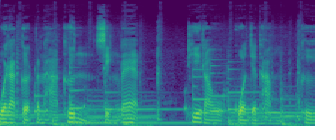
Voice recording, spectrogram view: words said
เวลาเกิดปัญหาขึ้นสิ่งแรกที่เราควรจะทำคือ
